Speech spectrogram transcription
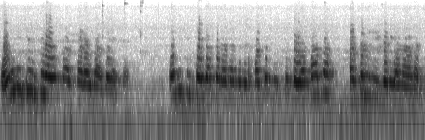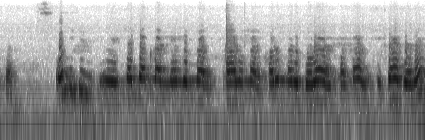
Onun için firavunlar saraylarda yaşar. Onun için Peygamber Efendimiz hasırın üstünde yatar da hasırın üzeri yanağına çıkar. Onun için e, Seddaklar, Memluklar, Karunlar, karınları dolar, takar, şişer böyle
